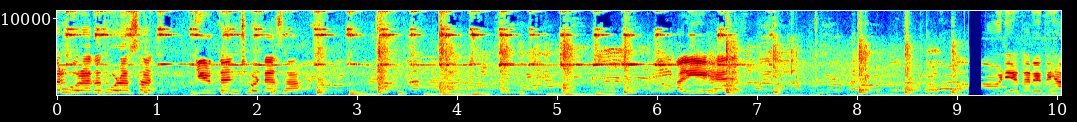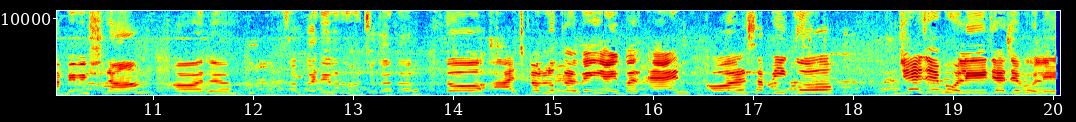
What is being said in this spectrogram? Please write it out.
पर हो रहा था थोड़ा सा कीर्तन छोटा सा और ये है। बढ़िया कर रहे थे यहाँ पे विश्राम और सबका डिनर हो चुका था। तो आज का हम लोग करते हैं यहीं पर एंड और सभी को जय जय भोले जय जय भोले।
